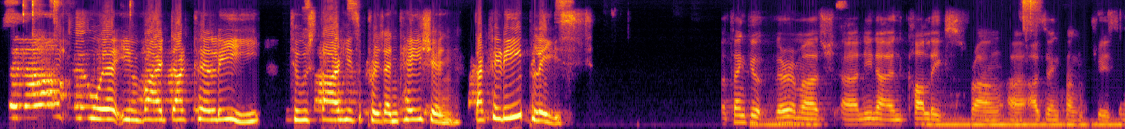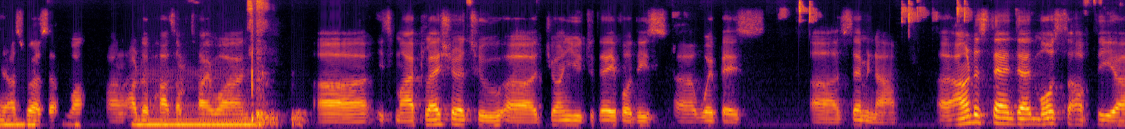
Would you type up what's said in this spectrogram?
So now we will invite Dr. Lee to start his presentation. Dr. Lee, please. Well, thank you very much, uh, Nina and colleagues from uh, ASEAN countries as well as from other parts of Taiwan. Uh, it's my pleasure to uh, join you today for this uh, web-based uh, seminar. I understand that most of the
